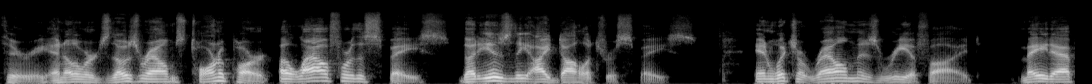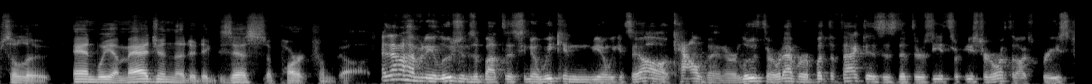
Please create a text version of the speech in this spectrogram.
theory. In other words, those realms torn apart allow for the space that is the idolatrous space in which a realm is reified, made absolute, and we imagine that it exists apart from God. And I don't have any illusions about this. You know, we can, you know, we can say, oh, Calvin or Luther or whatever. But the fact is, is that there's Eastern Orthodox priests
